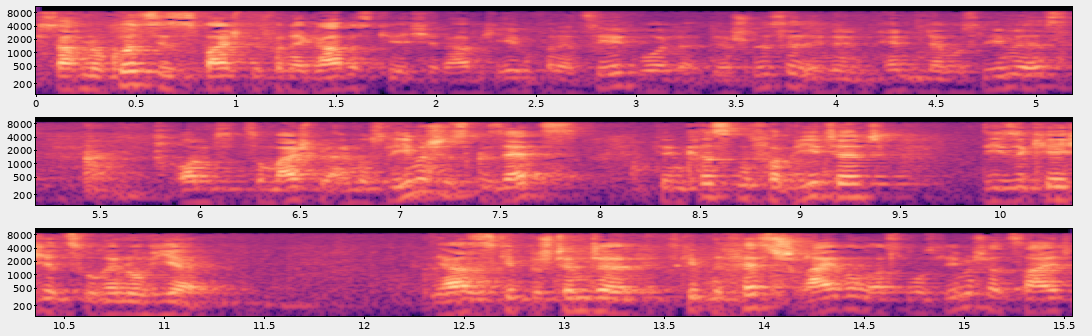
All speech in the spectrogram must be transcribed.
ich sage nur kurz dieses Beispiel von der Grabeskirche, da habe ich eben von erzählt, wo der Schlüssel in den Händen der Muslime ist. Und zum Beispiel ein muslimisches Gesetz den Christen verbietet, diese Kirche zu renovieren. Ja, also es gibt bestimmte, es gibt eine Festschreibung aus muslimischer Zeit,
